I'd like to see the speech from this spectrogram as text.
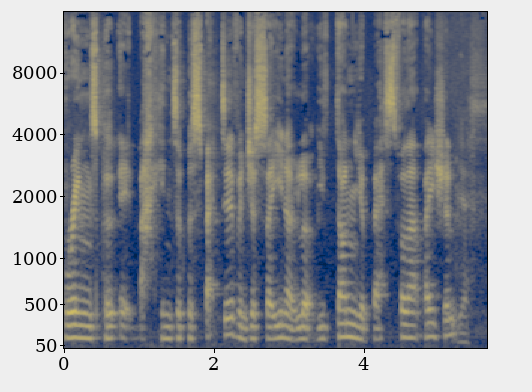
brings it back into perspective and just say, you know, look, you've done your best for that patient. Yes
